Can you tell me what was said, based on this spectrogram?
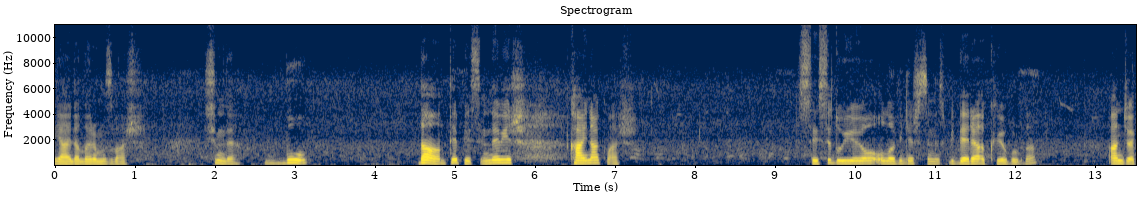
yaylalarımız var. Şimdi bu dağın tepesinde bir kaynak var. Sesi duyuyor olabilirsiniz. Bir dere akıyor burada. Ancak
